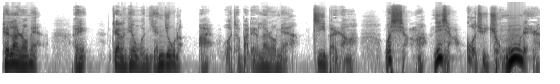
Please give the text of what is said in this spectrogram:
这烂肉面，哎，这两天我研究着，哎，我就把这个烂肉面啊，基本上啊，我想啊，您想过去穷这人，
